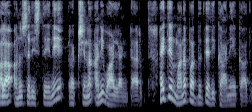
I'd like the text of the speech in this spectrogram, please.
అలా అనుసరిస్తేనే రక్షణ అని వాళ్ళు అంటారు అయితే మన పద్ధతి అది కానే కాదు.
